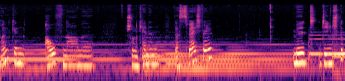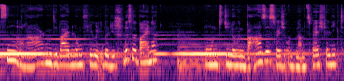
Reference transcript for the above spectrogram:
Röntgenaufnahme schon kennen, das Zwerchfell. Mit den spitzen die beiden Lungenflügel über die Schlüsselbeine die Lungenbasis, welche unten am Zwerchfell liegt,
